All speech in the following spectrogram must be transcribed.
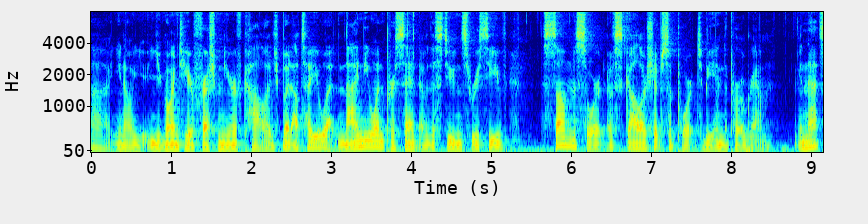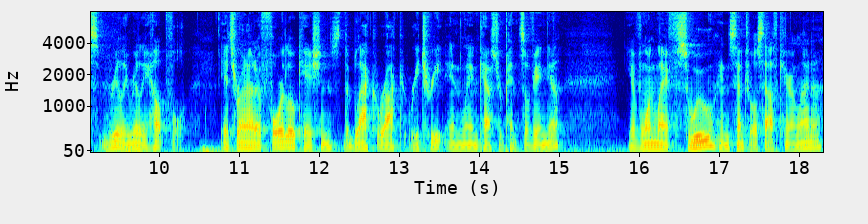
uh, you know, you're going to your freshman year of college. But I'll tell you what, 91% of the students receive some sort of scholarship support to be in the program. And that's really, really helpful. It's run out of four locations the Black Rock Retreat in Lancaster, Pennsylvania. You have One Life SWU in central South Carolina.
